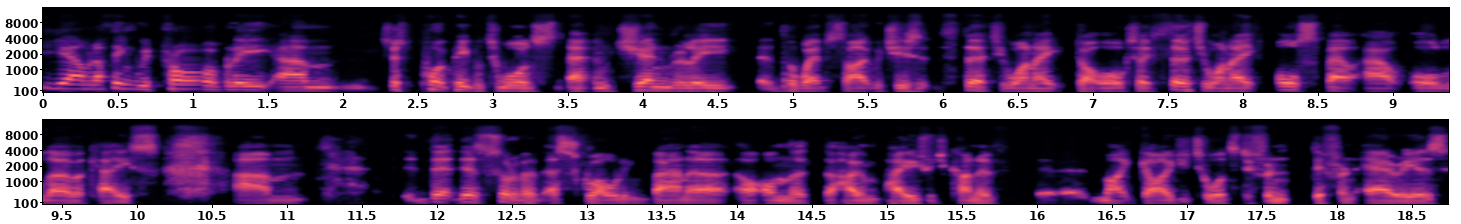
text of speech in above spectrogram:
Yeah, I mean, I think we'd probably um, just point people towards um, generally the website, which is thirtyoneeight.org. So 318, all spelled out, all lowercase. Um, there's sort of a, a, scrolling banner on the, the homepage, which kind of might guide you towards different different areas.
